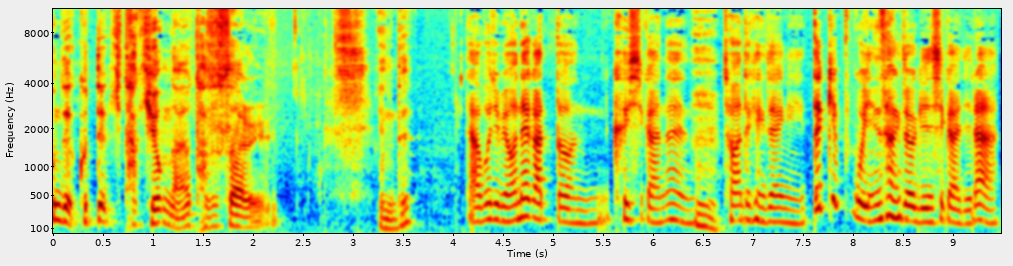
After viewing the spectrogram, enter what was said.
근데 그때 다 기억나요? 다섯 살인데? 아버지 면회 갔던 그 시간은 음. 저한테 굉장히 뜻깊고 인상적인 시간이라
